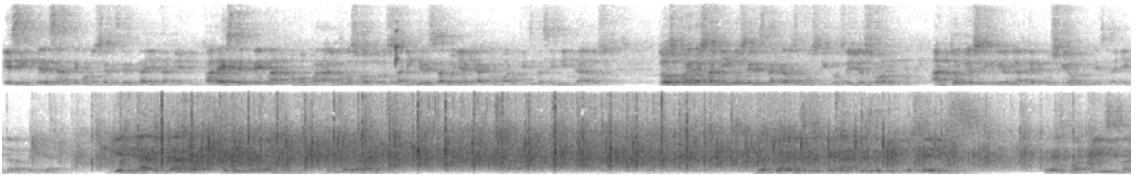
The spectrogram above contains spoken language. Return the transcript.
es interesante conocer ese detalle también. Para este tema, como para algunos otros, han ingresado ya acá como artistas invitados dos buenos amigos y destacados músicos. Ellos son Antonio Silvio en la percusión, está allí en la batería, y en la guitarra, Felipe Gómez. Muchas gracias. Los jóvenes integrantes de Pico 6, tres guapísimas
